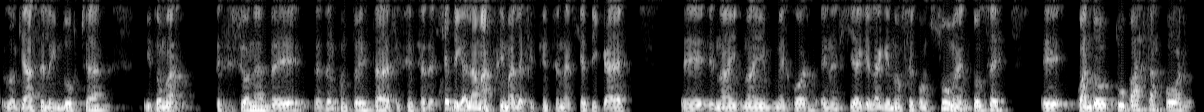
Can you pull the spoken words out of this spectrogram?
lo que hace la industria y tomar decisiones de, desde el punto de vista de eficiencia energética. La máxima de la eficiencia energética es eh, no, hay, no hay mejor energía que la que no se consume. Entonces, eh, cuando tú pasas por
